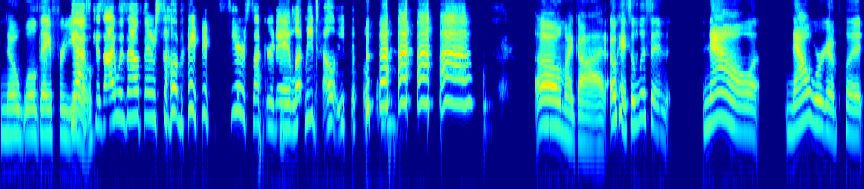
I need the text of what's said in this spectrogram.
no wool day for you. Yes, because I was out there celebrating Seersucker Day. Let me tell you. oh my god. Okay, so listen, now now we're going to put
